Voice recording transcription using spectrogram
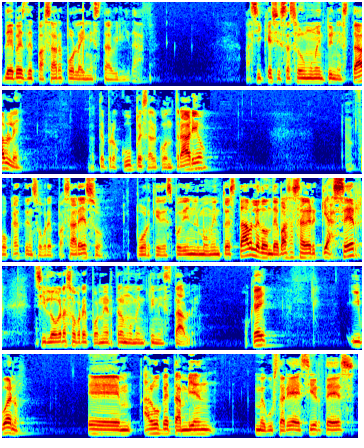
debes de pasar por la inestabilidad. Así que si estás en un momento inestable, no te preocupes, al contrario, enfócate en sobrepasar eso, porque después viene el momento estable donde vas a saber qué hacer si logras sobreponerte al momento inestable. ¿Ok? Y bueno, eh, algo que también me gustaría decirte es,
